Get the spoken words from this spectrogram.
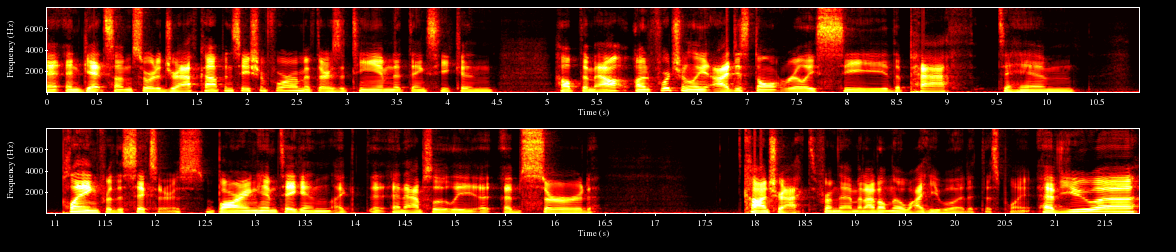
and, and get some sort of draft compensation for him if there's a team that thinks he can help them out. Unfortunately, I just don't really see the path to him playing for the Sixers, barring him taking like an absolutely uh, absurd contract from them, and I don't know why he would at this point. Have you? Uh,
